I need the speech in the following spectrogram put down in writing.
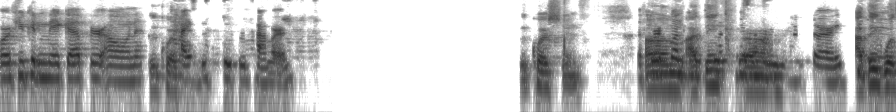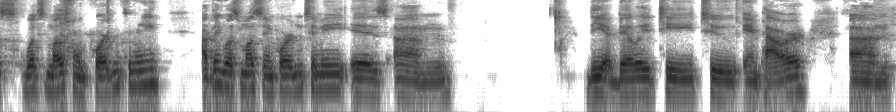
or if you could make up your own type of superpower. Good question. Um, I think um, sorry. I think what's what's most important to me. I think what's most important to me is um, the ability to empower. Um,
